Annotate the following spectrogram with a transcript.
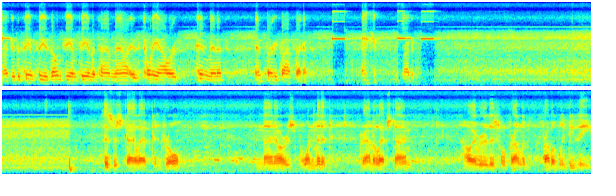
Roger, the CMC is on GMT, and the time now is 20 hours, 10 minutes, and 35 seconds. Thank you. Roger. This is Skylab Control. Nine hours, one minute ground elapsed time. However, this will probably probably be the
